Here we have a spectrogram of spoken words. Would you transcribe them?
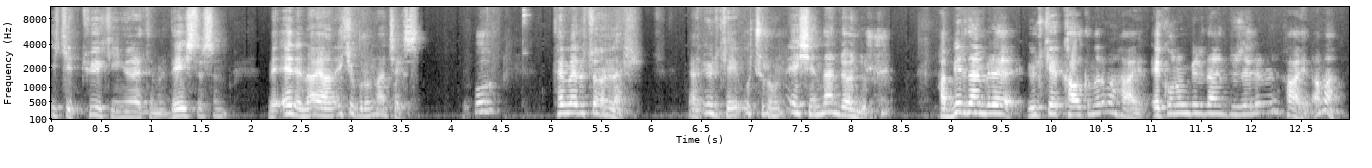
İki, TÜİK'in yönetimini değiştirsin. Ve elini ayağını iki kurumdan çeksin. Bu temerrütü önler. Yani ülkeyi uçurumun eşiğinden döndürür. Ha birdenbire ülke kalkınır mı? Hayır. Ekonomi birden düzelir mi? Hayır. Ama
